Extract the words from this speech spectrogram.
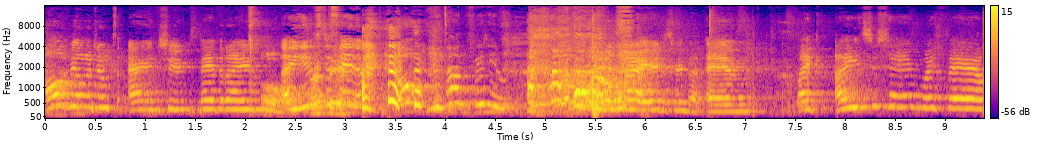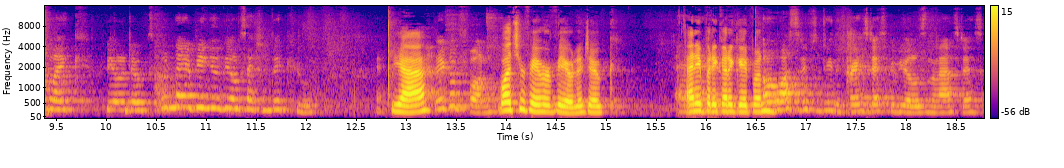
all viola jokes aren't true now that I'm. Oh, I used to they? say them. Oh, it's on video. oh, sorry, I just heard that. Like I used to share my fair of like viola jokes, but now being in the viola section, they're cool. Yeah. They're good fun. What's your favourite viola joke? Anybody got a good one? Oh, what's the difference between the first desk of violas and the last desk?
